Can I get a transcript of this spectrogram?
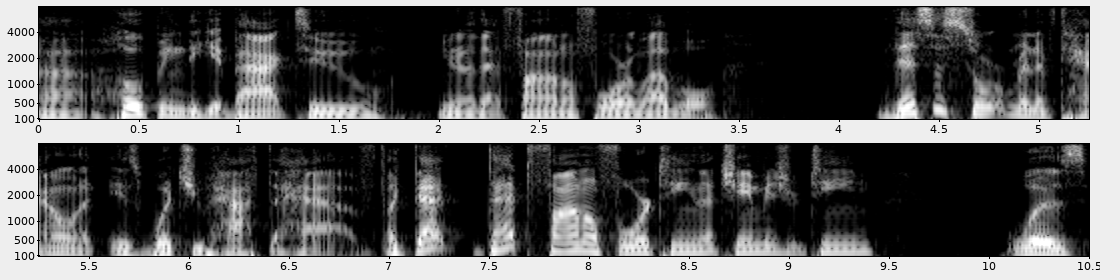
uh, hoping to get back to you know that Final Four level. This assortment of talent is what you have to have. Like that that Final Four team, that championship team, was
